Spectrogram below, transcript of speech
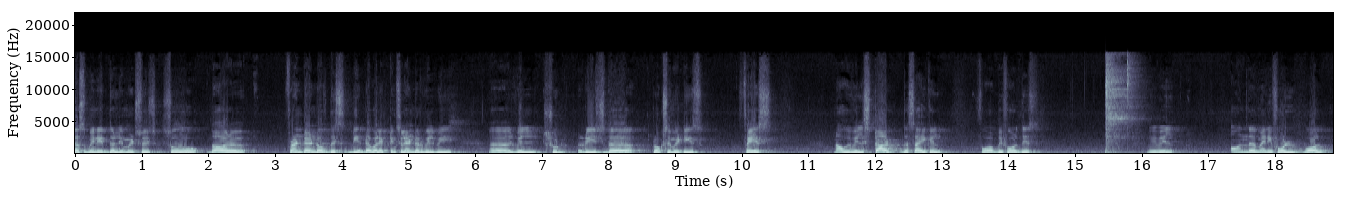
just beneath the limit switch. So the front end of this double acting cylinder will be uh, will should reach the proximities face now we will start the cycle for before this. We will on the manifold wall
